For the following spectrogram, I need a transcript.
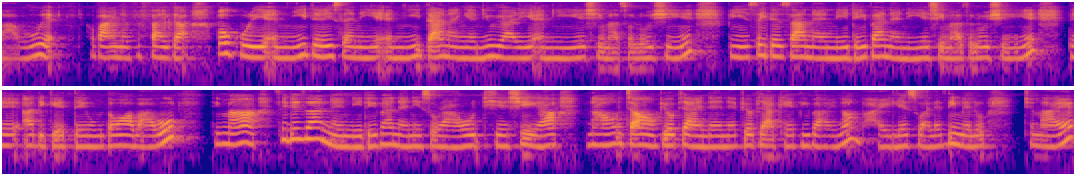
ပါဘူးတဲ့ ဟုတ်ပါရင်5ကပုံကိုယ်ရဲ့အမည်တိရစ္ဆာန်ရဲ့အမည်တားနိုင်ငံမြို့ရွာရဲ့အမည်ရဲ့ရှိမှာဆိုလို့ရှိရင်ပြီးရင်စိတ်တစားနံနေဒိဗနံနေရဲ့ရှိမှာဆိုလို့ရှိရင်တဲ့ article တဲ့ကိုမတော့ရပါဘူးဒီမှာစိတ်တစားနံနေဒိဗနံနေဆိုတာကိုဒီရရှိကနောင်အကြောင်းပြောပြရင်လည်းပြောပြခဲ့ပြီးပါရင်เนาะဘာကြီးလဲဆိုတာလည်းသိမယ်လို့ထင်ပါတယ်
